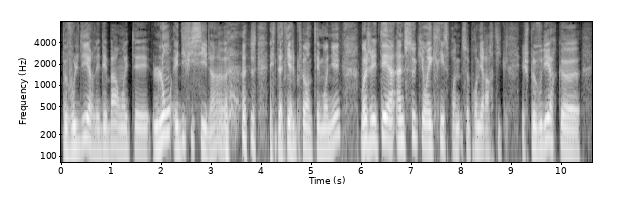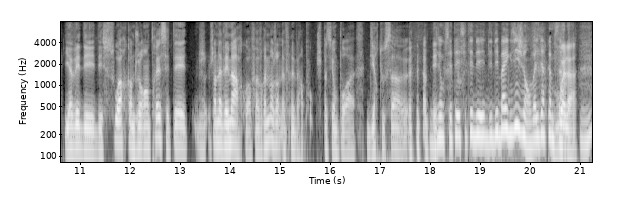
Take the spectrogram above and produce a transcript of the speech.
peux vous le dire, les débats ont été longs et difficiles. Hein et Daniel peut en témoigner. Moi, j'ai été un, de ceux qui ont écrit ce, premier article. Et je peux vous dire qu'il y avait des, soirs, quand je rentrais, c'était, j'en avais marre. Quoi. Enfin, vraiment, j'en avais marre. je ne sais pas si on pourra dire tout ça. Euh, Disons que c'était, c'était des, débats exigeants, on va le dire comme ça. Voilà. Mhm.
